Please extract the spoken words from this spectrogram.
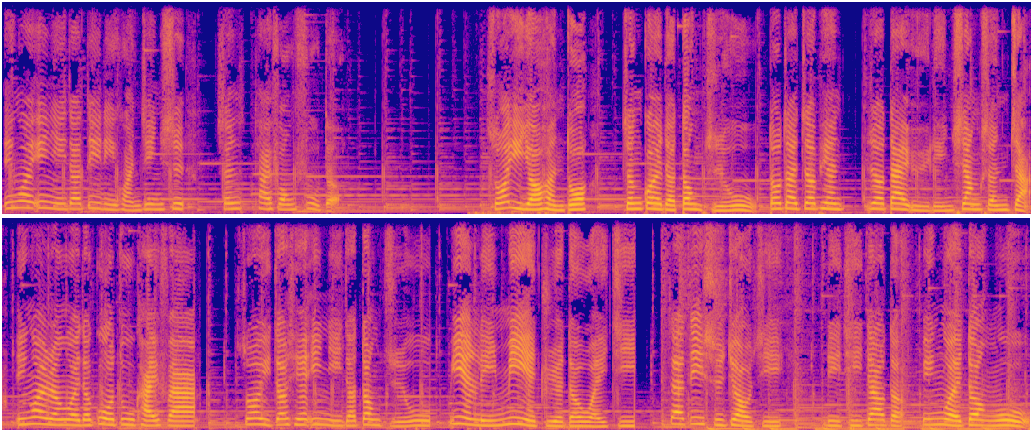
因为印尼的地理环境是生态丰富的，所以有很多珍贵的动植物都在这片热带雨林上生长。因为人为的过度开发，所以这些印尼的动植物面临灭绝的危机。在第十九集里提到的濒危动物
